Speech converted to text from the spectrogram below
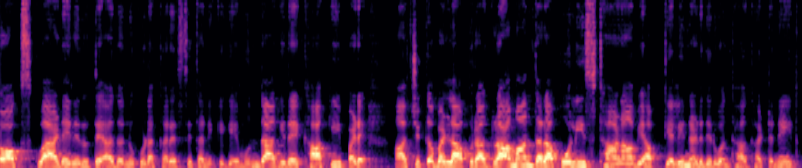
ಡಾಗ್ ಸ್ಕ್ವಾಡ್ ಏನಿರುತ್ತೆ ಅದನ್ನು ಕೂಡ ಕರೆಸಿ ತನಿಖೆಗೆ ಮುಂದಾಗಿದೆ. ಖಾಕಿ ಪಡೆ ಚಿಕ್ಕಬಳ್ಳಾಪುರ ಗ್ರಾಮಾಂತರ ಪೊಲೀಸ್ ಠಾಣಾ ವ್ಯಾಪ್ತಿಯಲ್ಲಿ ನಡೆದಿರುವಂತಹ ಘಟನೆ ಇದು.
